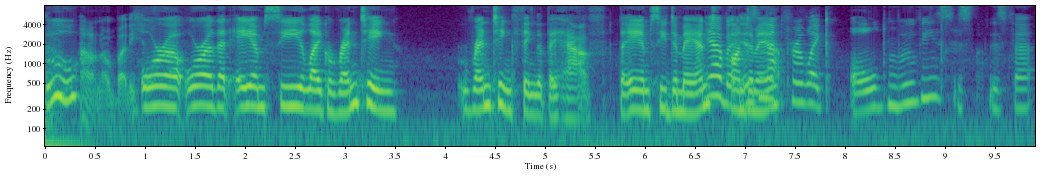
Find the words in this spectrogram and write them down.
ooh, I don't know, buddy. or a, or a, that AMC like renting renting thing that they have the AMC demand yeah, but on isn't demand. that for like old movies? Is is that?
